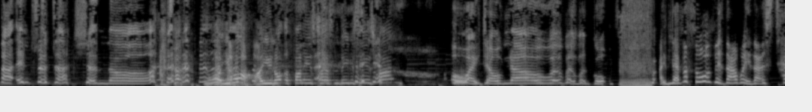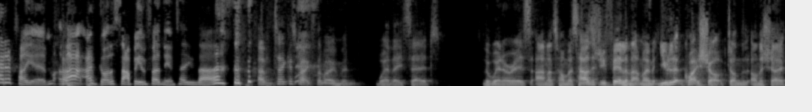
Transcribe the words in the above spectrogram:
That introduction, though. what, you're not? Are you not the funniest person the BBC has found? Oh, I don't know. We'll, we'll go. I never thought of it that way. That is terrifying. That I've got to stop being funny. and tell you that. um, take us back to the moment where they said the winner is Anna Thomas. How did you feel in that moment? You look quite shocked on the on the show.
